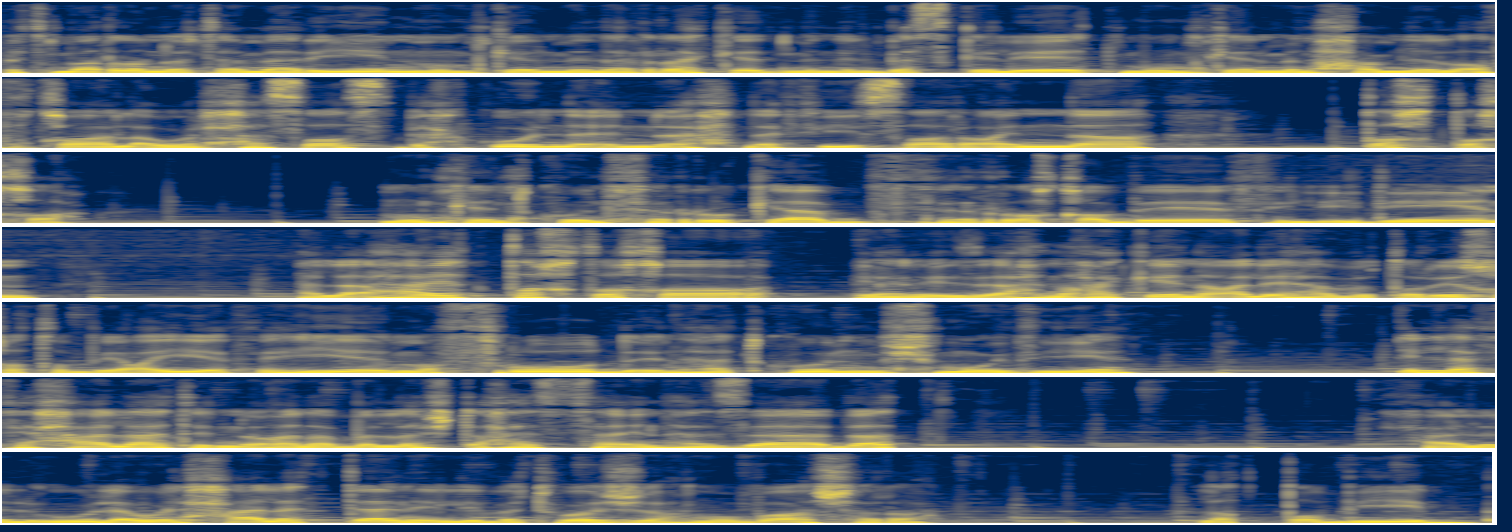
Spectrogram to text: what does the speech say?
بتمرنوا تمارين ممكن من الركض من البسكليت ممكن من حمل الأثقال أو الحصص. بيحكوا لنا إنه إحنا في صار عندنا طخطخة. ممكن تكون في الركب في الرقبة في الإيدين. هلأ هاي الطخطخة يعني إذا إحنا حكينا عليها بطريقة طبيعية فهي المفروض إنها تكون مش مؤذية. إلا في حالات إنه أنا بلشت أحسها إنها زادت. الحالة الأولى والحالة الثانية اللي بتوجه مباشرة للطبيب.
